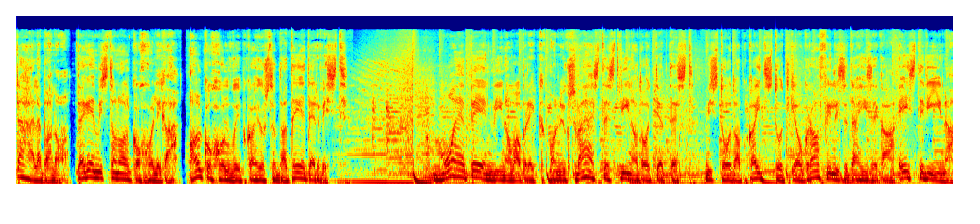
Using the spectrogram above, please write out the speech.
tähelepanu, tegemist on alkoholiga. alkohol võib kahjustada teie tervist moe peenviinavabrik on üks vähestest viinatootjatest, mis toodab kaitstud geograafilise tähisega Eesti viina.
